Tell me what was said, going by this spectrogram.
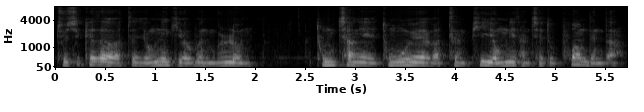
주식회사와 같은 영리 기업은 물론 동창회, 동호회 같은 비영리 단체도 포함된다.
